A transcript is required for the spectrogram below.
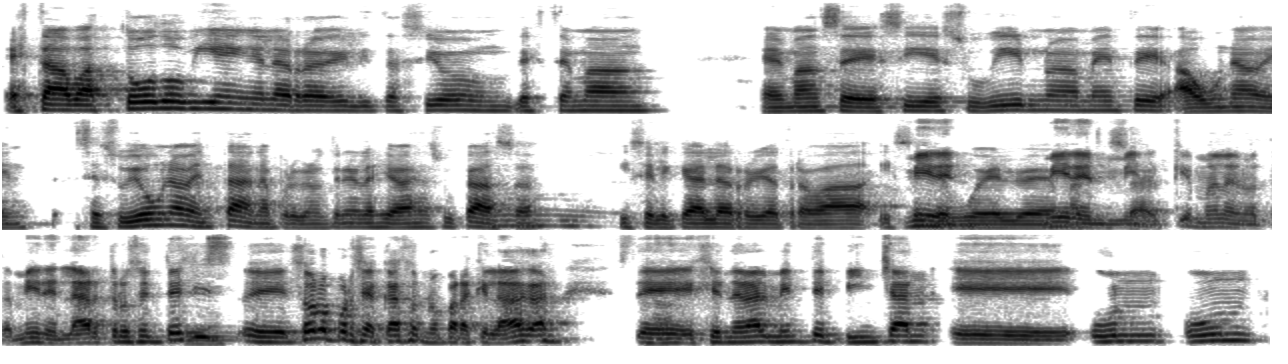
Estaba todo bien en la rehabilitación de este man. El man se decide subir nuevamente a una ventana. Se subió a una ventana porque no tenía las llaves de su casa y se le queda la rodilla trabada y se le Miren, vuelve a miren, matizar. miren, qué mala nota. Miren, la artrocentesis, eh, solo por si acaso, no para que la hagan, eh, generalmente pinchan eh, un, un,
